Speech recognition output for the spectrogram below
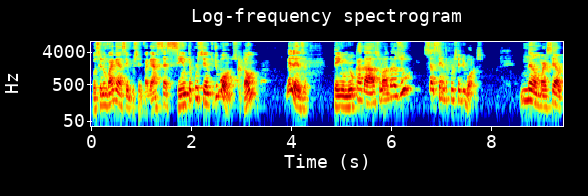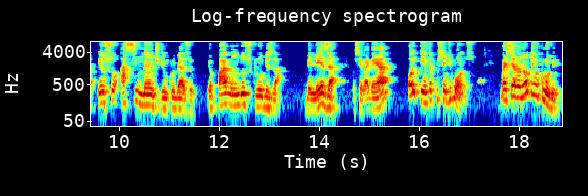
você não vai ganhar 100%, vai ganhar 60% de bônus. Então, beleza. Tem o meu cadastro lá da Azul, 60% de bônus. Não, Marcelo, eu sou assinante de um clube azul. Eu pago um dos clubes lá. Beleza? Você vai ganhar 80% de bônus. Marcelo, eu não tenho clube.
